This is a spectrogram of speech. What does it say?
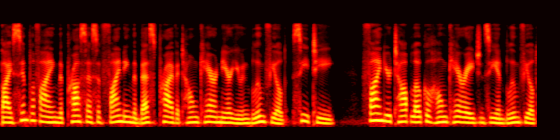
by simplifying the process of finding the best private home care near you in Bloomfield, CT. Find your top local home care agency in Bloomfield,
